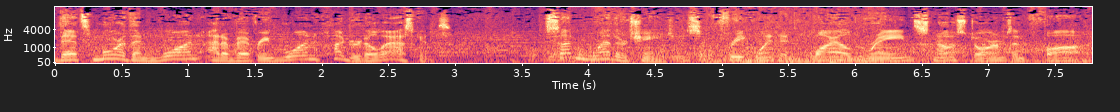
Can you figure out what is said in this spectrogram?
That's more than one out of every 100 Alaskans. Sudden weather changes, frequent and wild rain, snowstorms, and fog.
